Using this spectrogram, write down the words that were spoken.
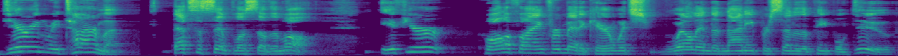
during retirement, that's the simplest of them all. If you're qualifying for Medicare, which well into 90% of the people do,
